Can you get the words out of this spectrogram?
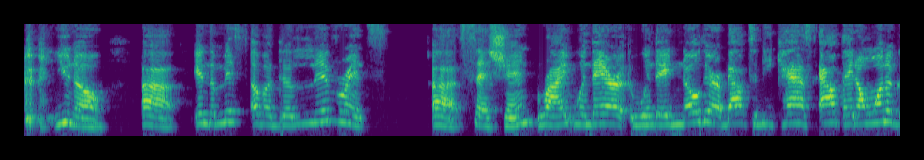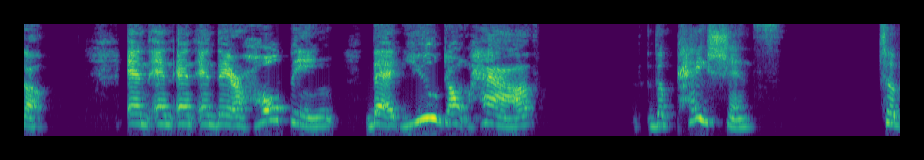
you know uh, in the midst of a deliverance uh, session, right? When they're when they know they're about to be cast out, they don't want to go, and and and and they're hoping that you don't have the patience to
